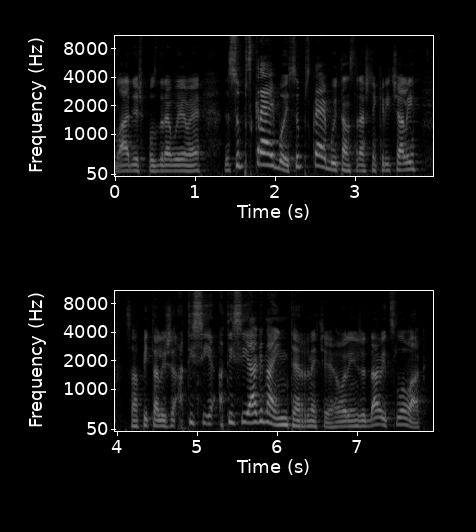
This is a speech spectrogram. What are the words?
mládež pozdravujeme. Subscribuj, subscribuj, tam strašne kričali. Sa pýtali, že a ty si, a ty si jak na internete? Hovorím, že David Slovák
